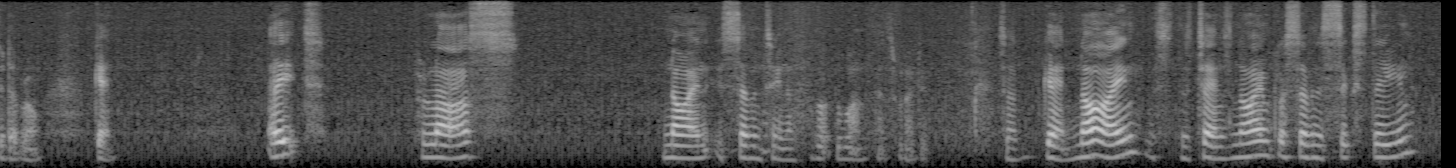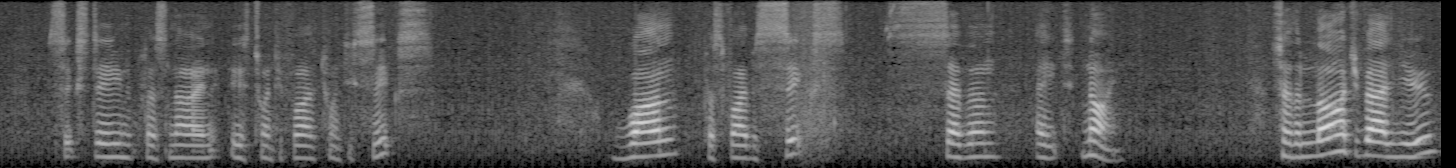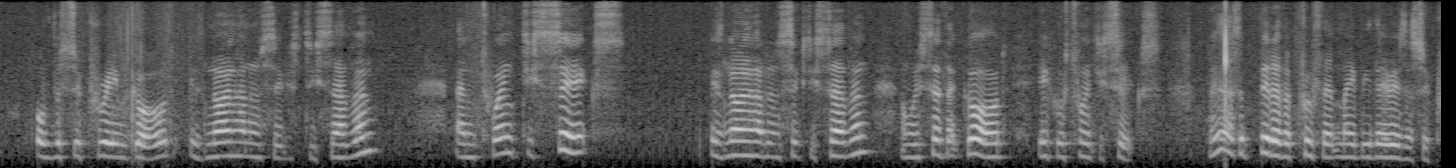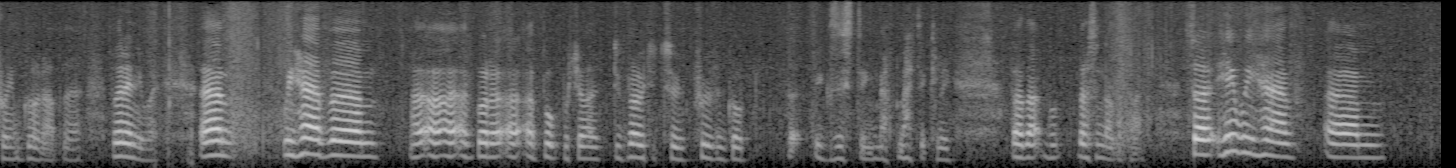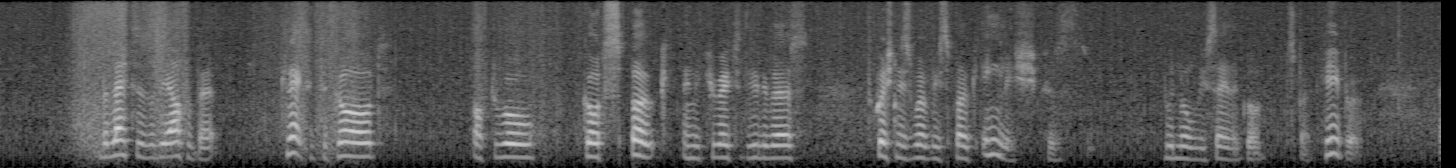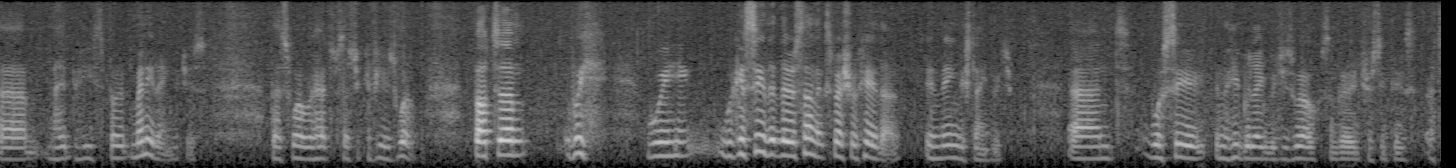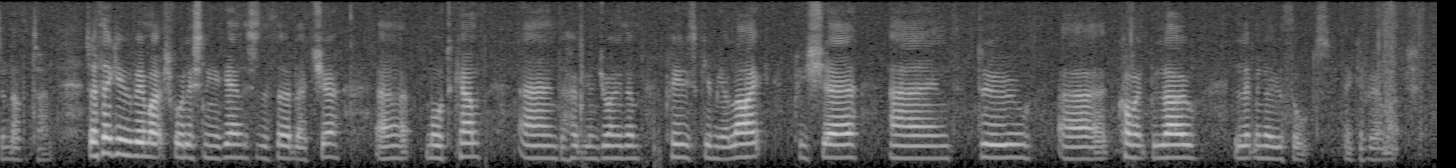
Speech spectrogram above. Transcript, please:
did that wrong, again, 8 plus 9 is 17, I forgot the 1, that's what I did. So again, 9, this, the 10s, 9 plus 7 is 16, 16 plus 9 is 25, 26, 1 plus 5 is 6, 7, 8, 9. So the large value of the Supreme God is 967 and 26 is 967 and we said that God equals 26. I think that's a bit of a proof that maybe there is a Supreme God up there. But anyway, um, we have, um, I, have got a, a, book which I devoted to proving God existing mathematically, but that, that's another time. So here we have um, the letters of the alphabet connected to God. After all, God spoke and He created the universe. The question is whether He spoke English, because we normally say that God spoke Hebrew. Um, maybe He spoke many languages. That's why we had such a confused world. But um, we, we, we can see that there is something special here, though, in the English language and we'll see in the Hebrew language as well some very interesting things at another time. So thank you very much for listening again. This is the third lecture. Uh, more to come, and I hope you're enjoying them. Please give me a like, please share, and do uh, comment below. Let me know your thoughts. Thank you very much.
